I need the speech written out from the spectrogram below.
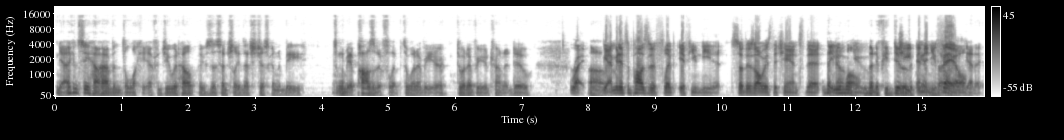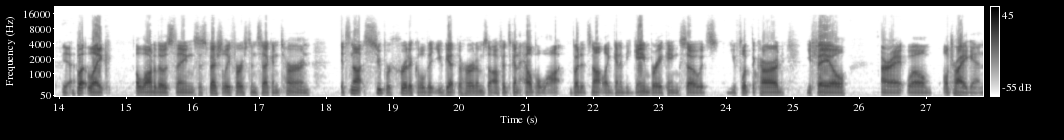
Yeah, I can see how having the lucky effigy would help because essentially that's just going to be it's going to be a positive flip to whatever you're to whatever you're trying to do. Right. Um, yeah, I mean it's a positive flip if you need it. So there's always the chance that, that you, know, you won't. You but if you do, cheat and then you fail, get it. Yeah. But like a lot of those things, especially first and second turn, it's not super critical that you get the Herd 'ems off. It's going to help a lot, but it's not like going to be game breaking. So it's you flip the card, you fail. All right, well I'll try again.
